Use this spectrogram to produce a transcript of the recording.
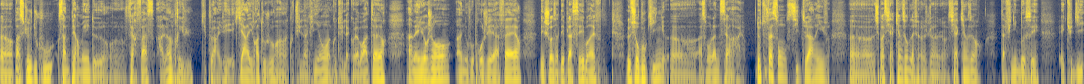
Euh, parce que du coup, ça me permet de faire face à l'imprévu qui peut arriver et qui arrivera toujours. Hein. Un coup de fil d'un client, un coup de fil d'un collaborateur, un mail urgent, un nouveau projet à faire, des choses à déplacer, bref. Le surbooking, à ce moment-là, ne sert à rien. De toute façon, si tu arrives, je sais pas si à 15 heures de la si à 15 heures, tu as fini de bosser et que tu dis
